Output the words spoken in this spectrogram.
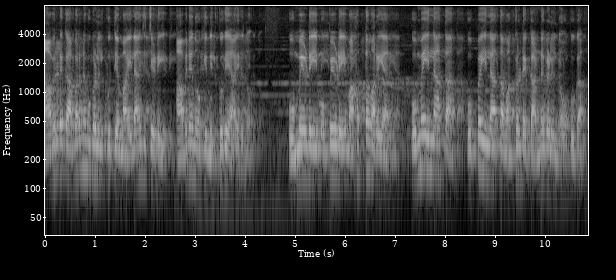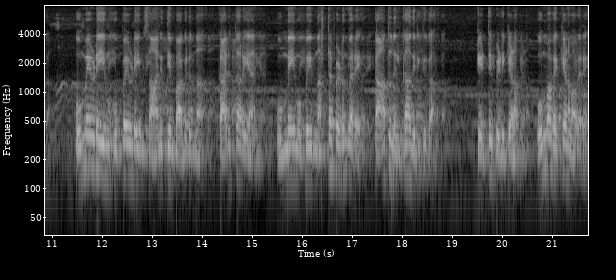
അവരുടെ കബറിന് മുകളിൽ കുത്തിയ മൈലാഞ്ചി ചെടി അവനെ നോക്കി നിൽക്കുകയായിരുന്നു. ഉമ്മയുടെയും ഉപ്പയുടെയും മഹത്വം അറിയാൻ ഉമ്മയില്ലാത്ത ഉപ്പയില്ലാത്ത മക്കളുടെ കണ്ണുകളിൽ നോക്കുക. ഉമ്മയുടെയും ഉപ്പയുടെയും സാന്നിധ്യം പകരുന്ന കരുത്തറിയാൻ ഉമ്മയും ഉപ്പയും നഷ്ടപ്പെടും വരെ കാത്തു നിൽക്കാതിരിക്കുക. കെട്ടിപ്പിടിക്കണം ഉമ്മ വെക്കണം അവരെ.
